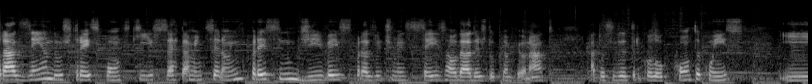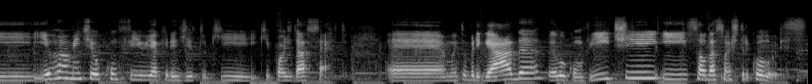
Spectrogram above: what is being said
trazendo os três pontos que certamente serão imprescindíveis para as últimas seis rodadas do campeonato. A torcida tricolor conta com isso E, e eu realmente eu confio e acredito que, que pode dar certo. É, muito obrigada pelo convite e saudações tricolores.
